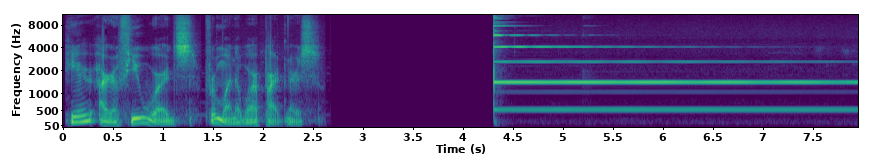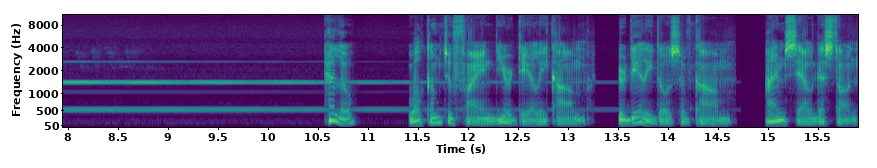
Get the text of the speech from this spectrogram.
here are a few words from one of our partners. Hello, welcome to Find Your Daily Calm your daily dose of calm. I'm Sel Gaston.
